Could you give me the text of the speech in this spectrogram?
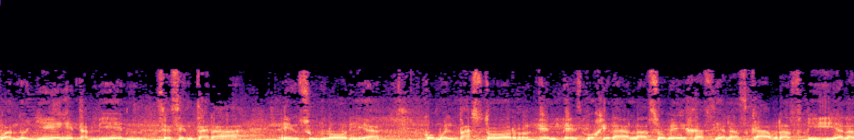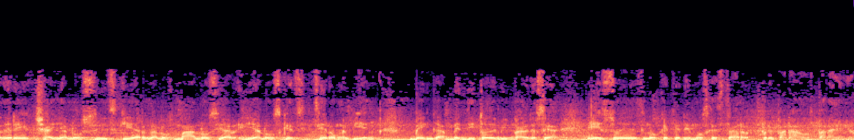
cuando llegue también se sentará en su gloria como el pastor, él escogerá las ovejas y a las cabras y, a la derecha y a los izquierda, a los malos y a, y a los que hicieron el bien, vengan bendito de mi Padre. O sea, eso es lo que tenemos que estar preparados para ello.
